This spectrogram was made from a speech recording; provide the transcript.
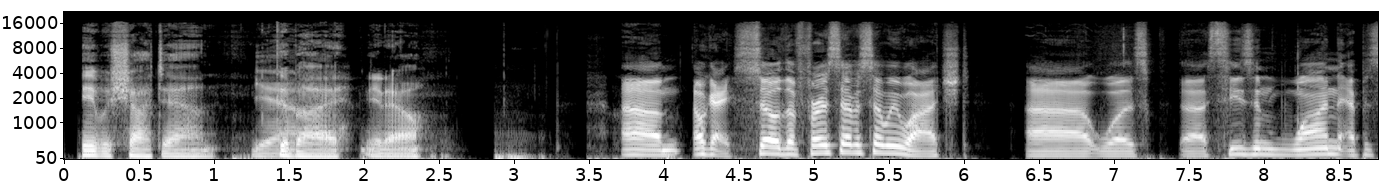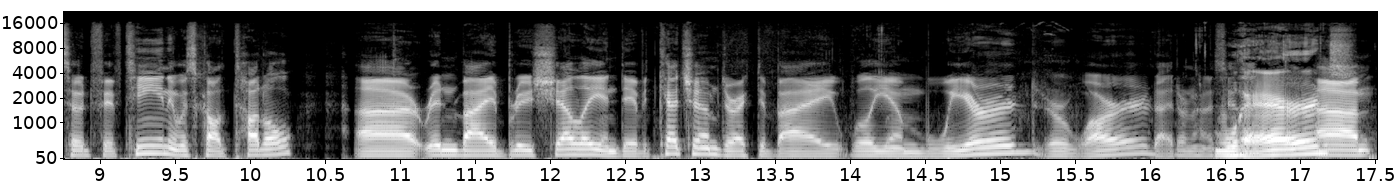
it was shot down. Yeah. Goodbye. You know. Um, okay, so the first episode we watched uh, was uh, season one, episode 15. It was called Tuttle. Uh, written by Bruce Shelley and David Ketchum, directed by William Weird or Ward. I don't know how to say that. Um,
